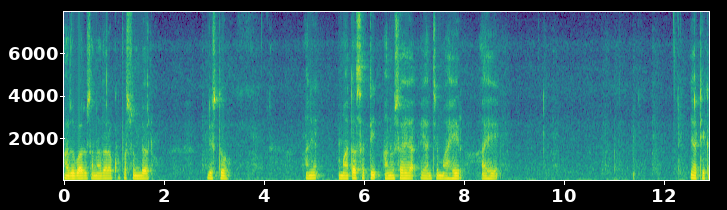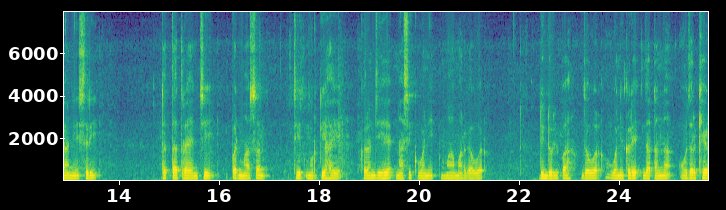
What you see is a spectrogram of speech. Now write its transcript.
आजूबाजूचा नजारा खूपच सुंदर दिसतो. आणि माता सती अनुसया यांचे माहेर आहे. या ठिकाणी श्री दत्तात्रयांची पद्मासन स्थित मूर्ती आहे. करंजी हे नाशिक वणी महामार्गावर दिंडोरीपा जवळ वणीकडे जाताना ओझरखेड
